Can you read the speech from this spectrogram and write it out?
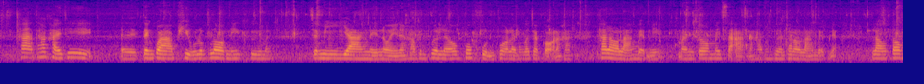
ๆถ้าถ้าใครที่แตงกวาผิวรอบๆนี้คือมัน จะมียางหน่อยๆนะคะ เพื่อนๆแล้วพวกฝุ่นพวกอะไรมันก็จะเกาะนะคะ ถ้าเราล้างแบบนี้มันก็ไม่สะอาดนะคะ เพื่อนๆถ้าเราล้างแบบเนี้ยเราต้อง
